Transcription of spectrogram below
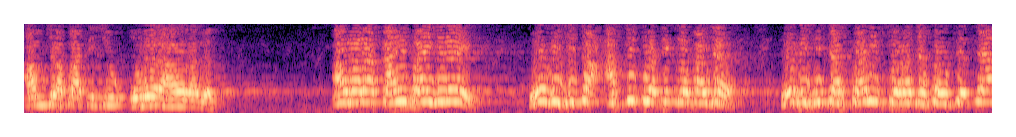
आमच्या पाठीशी उभं राहावं लागेल. आम्हाला काही पाहिजे नाही. ओबीसीचं अस्तित्व टिकलं पाहिजे. ओबीसीच्या स्थानिक स्वराज्य संस्थेतल्या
